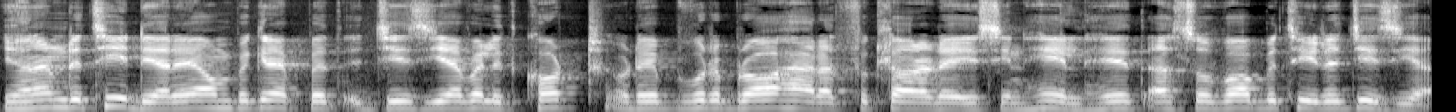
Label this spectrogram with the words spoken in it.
Jag nämnde tidigare om begreppet jizya väldigt kort och det vore bra här att förklara det i sin helhet. Alltså vad betyder jizya?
